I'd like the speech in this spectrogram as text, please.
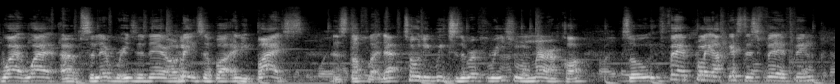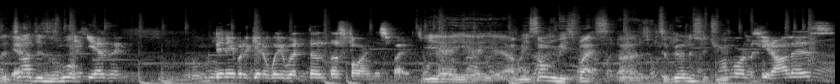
why why um, celebrities are there on links about any bias and stuff like that. Tony Weeks is the referee he's from America, so fair play. I guess there's fair thing. The judges as well. He hasn't been able to get away with th- thus far in this fight. Yeah, yeah, yeah. I mean, some of these fights, uh, to be honest with you, Amor Girales,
